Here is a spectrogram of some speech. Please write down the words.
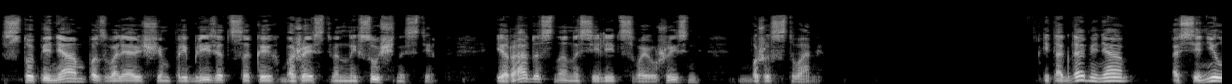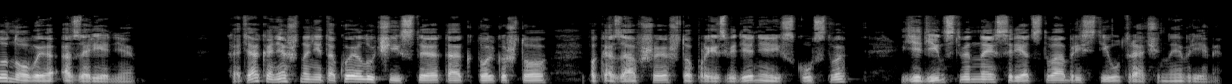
ступеням, позволяющим приблизиться к их божественной сущности и радостно населить свою жизнь божествами. И тогда меня осенило новое озарение, хотя, конечно, не такое лучистое, как только что показавшее, что произведение искусства — единственное средство обрести утраченное время.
